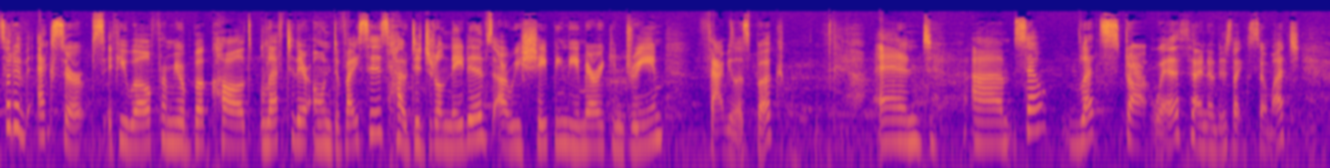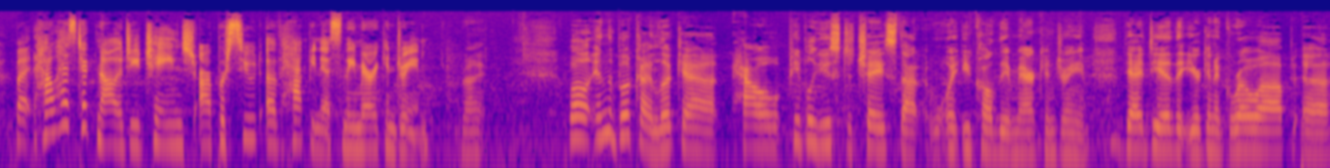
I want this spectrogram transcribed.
sort of excerpts, if you will, from your book called Left to Their Own Devices How Digital Natives Are Reshaping the American Dream. Fabulous book. And um, so let's start with I know there's like so much. But how has technology changed our pursuit of happiness in the American dream? Right. Well, in the book, I look at how people used to chase that, what you call the American dream. The idea that you're going to grow up uh,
